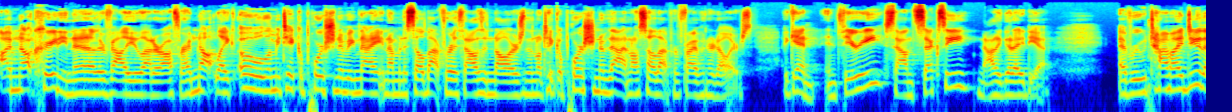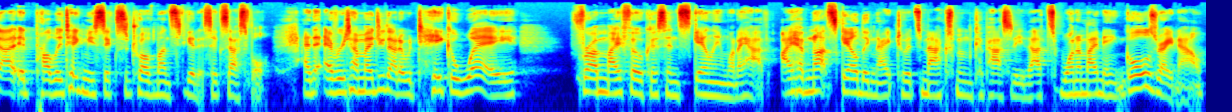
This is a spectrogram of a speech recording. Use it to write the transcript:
I'm not creating another value ladder offer. I'm not like, oh, let me take a portion of Ignite and I'm going to sell that for $1,000 and then I'll take a portion of that and I'll sell that for $500. Again, in theory, sounds sexy, not a good idea. Every time I do that, it'd probably take me six to 12 months to get it successful. And every time I do that, it would take away from my focus in scaling what I have. I have not scaled Ignite to its maximum capacity. That's one of my main goals right now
